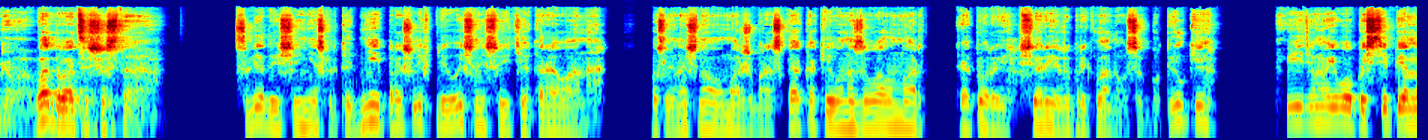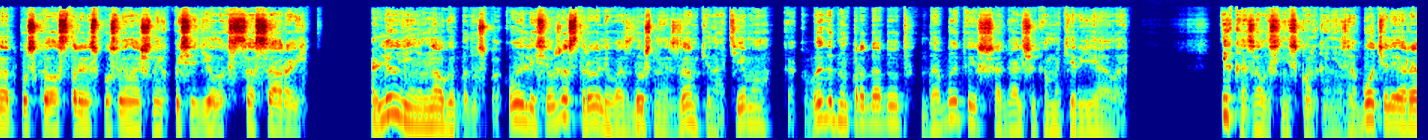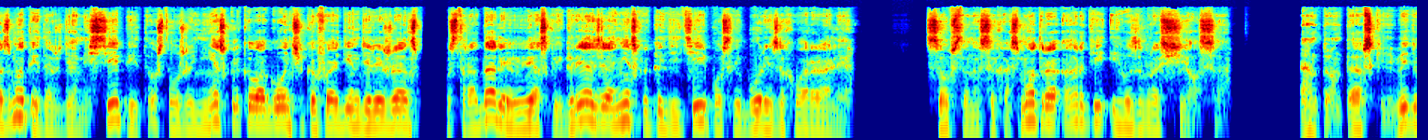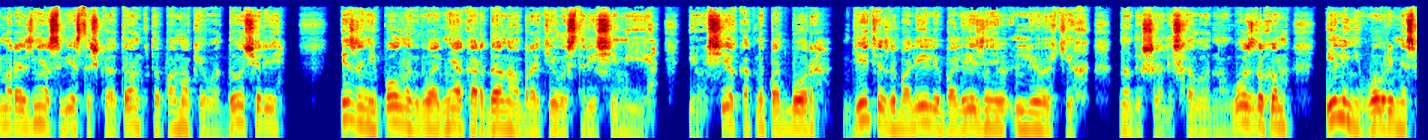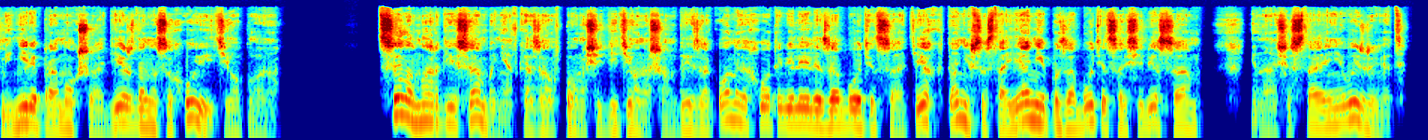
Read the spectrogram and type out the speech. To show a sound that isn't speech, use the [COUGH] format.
Глава двадцать шестая. Следующие несколько дней прошли в привычной суете каравана. После ночного марш-броска, как его называл Март, который все реже прикладывался к бутылке, видимо, его постепенно отпускал стресс после ночных посиделок с Сосарой, люди немного подуспокоились и уже строили воздушные замки на тему, как выгодно продадут добытые с шагальщика материалы. Их, казалось, нисколько не заботили, а размытые дождями степи и то, что уже несколько вагончиков и один дилижанс пострадали в вязкой грязи, а несколько детей после бури захворали. Собственно, с их осмотра Арди и возвращался. Антон Тавский, видимо, разнес весточку о том, кто помог его дочери, и за неполных два дня к Ордану обратилось три семьи. И у всех, как на подбор, дети заболели болезнью легких, надышались холодным воздухом или не вовремя сменили промокшую одежду на сухую и теплую. В целом Арди сам бы не отказал в помощи детенышам, да и законы охоты велели заботиться о тех, кто не в состоянии позаботиться о себе сам, иначе стая не выживет.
